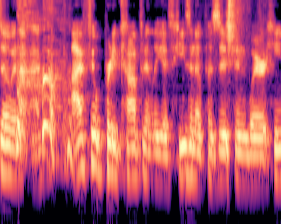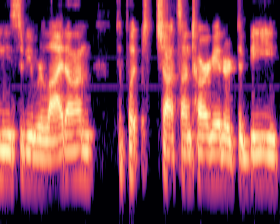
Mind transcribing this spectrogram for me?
so. And I, I feel pretty confidently if he's in a position where he needs to be relied on to put shots on target or to be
